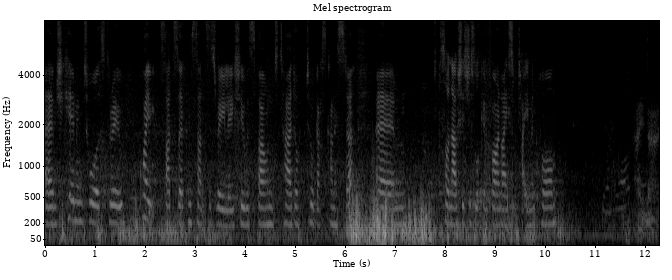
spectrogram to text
Um, she came into us through quite sad circumstances really. She was found tied up to a gas canister. Um, so now she's just looking for a nice retirement home. Hi, nice.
